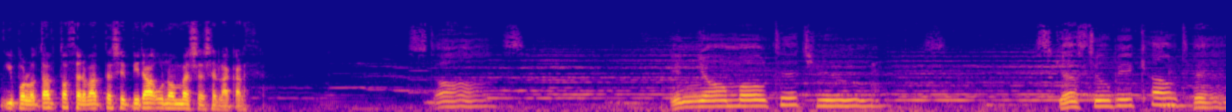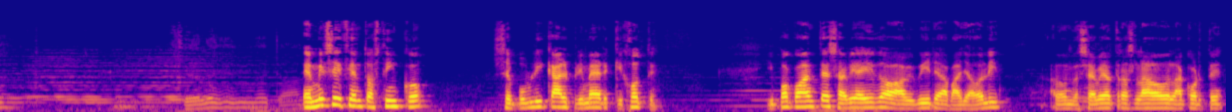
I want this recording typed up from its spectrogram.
y por lo tanto Cervantes se tira unos meses en la cárcel. En 1605 se publica el primer Quijote y poco antes había ido a vivir a Valladolid, a donde se había trasladado la corte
